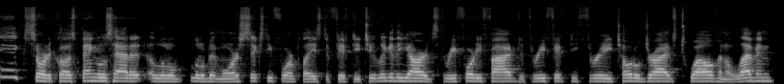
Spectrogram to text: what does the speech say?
eh, sort of close. Bengals had it a little little bit more, 64 plays to 52. Look at the yards, 345 to 353. Total drives, 12 and 11.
